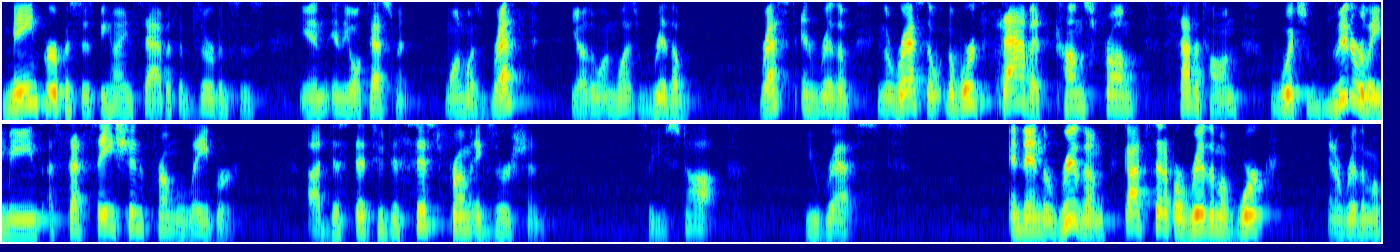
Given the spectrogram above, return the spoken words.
main purposes behind Sabbath observances in, in the Old Testament one was rest, the other one was rhythm. Rest and rhythm. And the rest, the, the word Sabbath comes from sabbaton, which literally means a cessation from labor, dis, uh, to desist from exertion. So you stop, you rest. And then the rhythm, God set up a rhythm of work and a rhythm of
